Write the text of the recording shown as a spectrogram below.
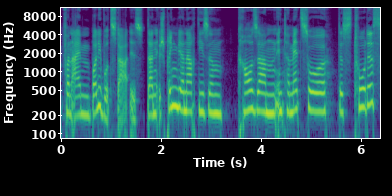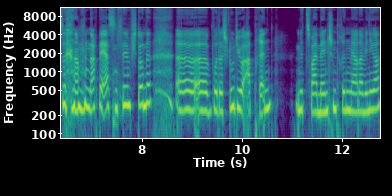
von einem Bollywood-Star ist. Dann springen wir nach diesem grausamen Intermezzo des Todes nach der ersten Filmstunde, äh, äh, wo das Studio abbrennt, mit zwei Menschen drin, mehr oder weniger.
